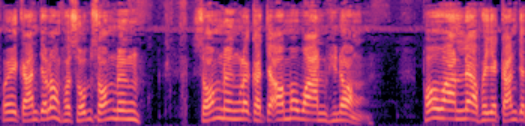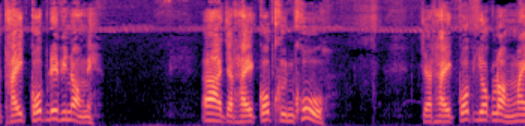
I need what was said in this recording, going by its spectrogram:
พยาการจะลองผสมสองหนึ่งสองหนึ่งแล้วก็จะเอามาวานพี่น้อง พอวานแล้วพยาการจะไถกบได้พี่น้องนี่อ่าจะไถกบคืนคู่ จะไถกบยกล่องไม่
